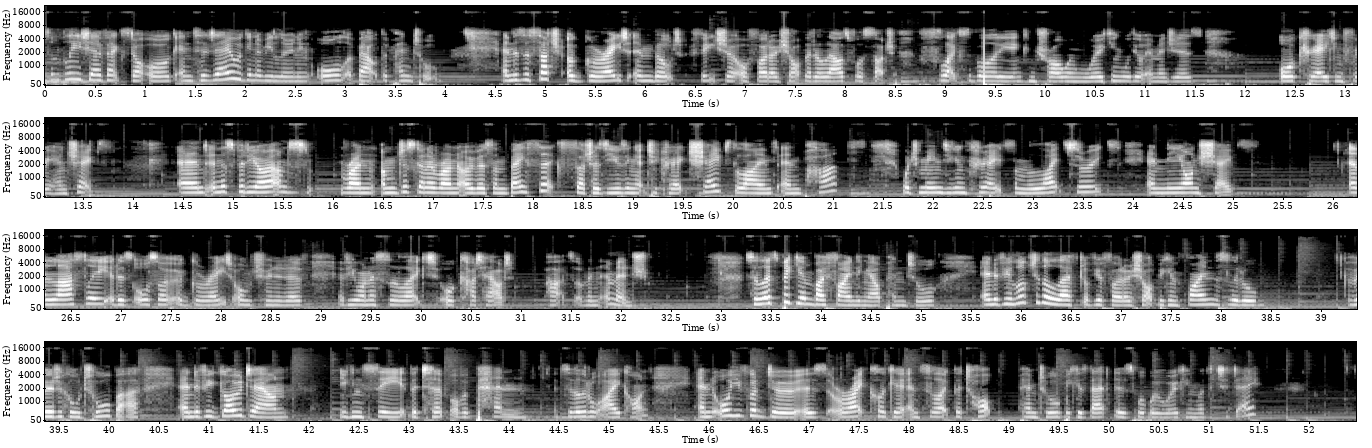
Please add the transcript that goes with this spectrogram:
Simplygfx.org and today we're going to be learning all about the pen tool. And this is such a great inbuilt feature of Photoshop that allows for such flexibility and control when working with your images or creating freehand shapes. And in this video I'm just run I'm just going to run over some basics such as using it to create shapes, lines and paths which means you can create some light streaks and neon shapes and lastly, it is also a great alternative if you want to select or cut out parts of an image. So let's begin by finding our pen tool. And if you look to the left of your Photoshop you can find this little vertical toolbar. And if you go down you can see the tip of a pen. It's a little icon. And all you've got to do is right click it and select the top pen tool because that is what we're working with today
